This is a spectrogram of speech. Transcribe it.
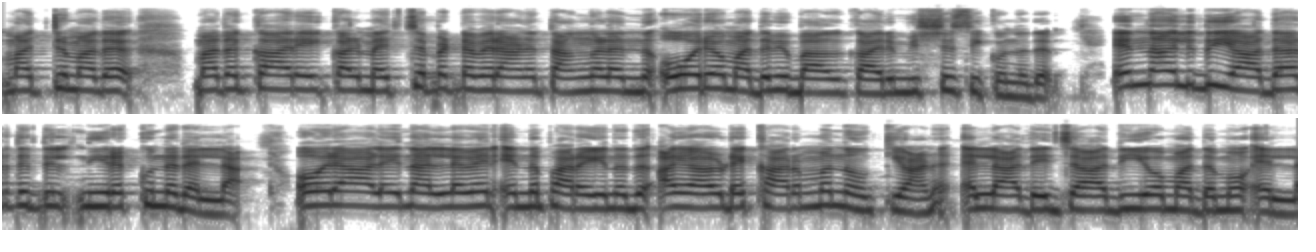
മറ്റു മത മതക്കാരേക്കാൾ മെച്ചപ്പെട്ടവരാണ് തങ്ങളെന്ന് ഓരോ മതവിഭാഗക്കാരും വിശ്വസിക്കുന്നത്. എന്നാൽ ഇത് യാഥാർത്ഥ്യത്തിൽ നിരക്കുന്നതല്ല. ഒരാളെ നല്ലവൻ എന്ന് പറയുന്നത് അയാളുടെ കർമ്മം നോക്കിയാണ് അല്ലാതെ ജാതിയോ മതമോ അല്ല.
